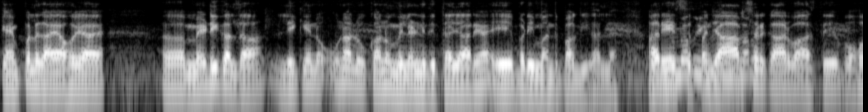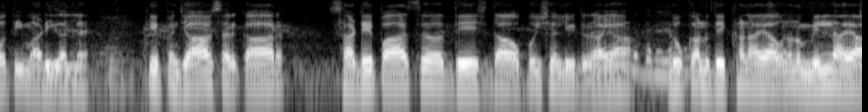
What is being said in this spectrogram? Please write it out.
ਕੈਂਪ ਲਗਾਇਆ ਹੋਇਆ ਹੈ ਅ, ਮੈਡੀਕਲ ਦਾ ਲੇਕਿਨ ਉਹਨਾਂ ਲੋਕਾਂ ਨੂੰ ਮਿਲਣ ਨਹੀਂ ਦਿੱਤਾ ਜਾ ਰਿਹਾ। ਇਹ ਬੜੀ ਮੰਦਭਾਗੀ ਗੱਲ ਹੈ। ਔਰ ਇਸ ਪੰਜਾਬ ਸਰਕਾਰ ਵਾਸਤੇ ਬਹੁਤ ਹੀ ਮਾੜੀ ਗੱਲ ਹੈ ਕਿ ਪੰਜਾਬ ਸਰਕਾਰ ਸਾਡੇ ਪਾਸ ਦੇਸ਼ ਦਾ ਆਪੋਜੀਸ਼ਨ ਲੀਡਰ ਆਇਆ ਲੋਕਾਂ ਨੂੰ ਦੇਖਣ ਆਇਆ ਉਹਨਾਂ ਨੂੰ ਮਿਲਣ ਆਇਆ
